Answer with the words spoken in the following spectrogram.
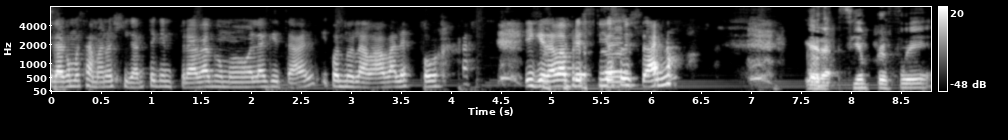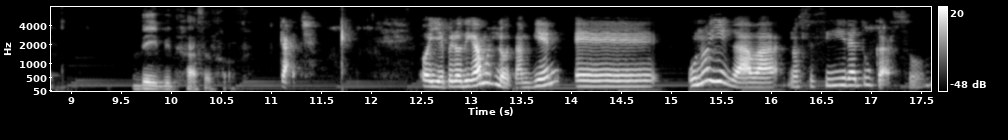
Era como esa mano gigante que entraba como, hola, ¿qué tal? Y cuando lavaba la esponja y quedaba precioso y sano. Era, siempre fue David Hasselhoff. Cacha. Oye, pero digámoslo, también eh, uno llegaba, no sé si era tu caso,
